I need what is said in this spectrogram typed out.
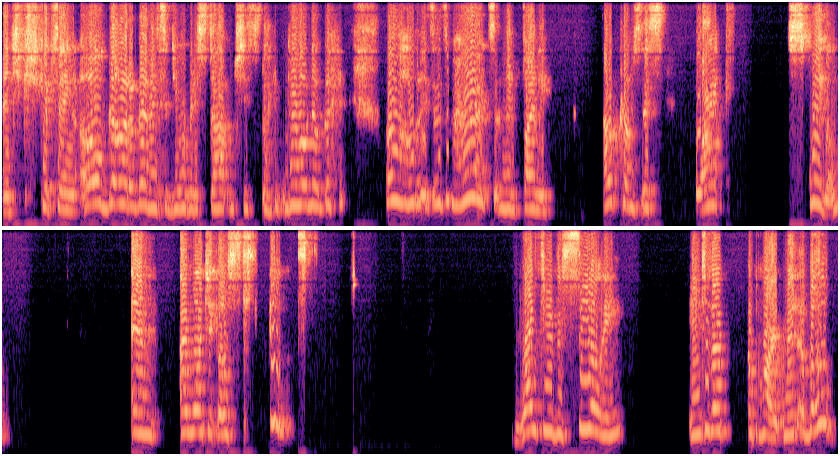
And she, she kept saying, "Oh God, oh God!" I said, "Do you want me to stop?" And she's like, "No, no, go ahead." Oh, it, it hurts. And then finally, out comes this black squiggle, and I watch it go right through the ceiling into the apartment above and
